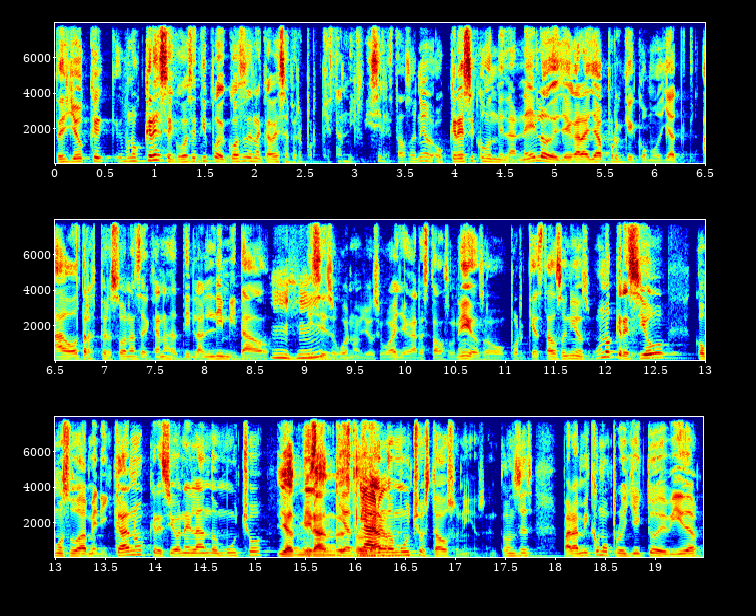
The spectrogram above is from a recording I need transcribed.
Entonces yo, cre- uno crece con ese tipo de cosas en la cabeza, pero ¿por qué es tan difícil Estados Unidos? O crece con el anhelo de llegar allá porque como ya a otras personas cercanas a ti la han limitado, Ujú. dices, bueno, yo sí voy a llegar a Estados Unidos, o ¿por qué Estados Unidos? Uno creció como sudamericano, creció anhelando mucho. Y admirando y admirando Unidos. mucho Estados Unidos. Entonces, para mí como proyecto de vida,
